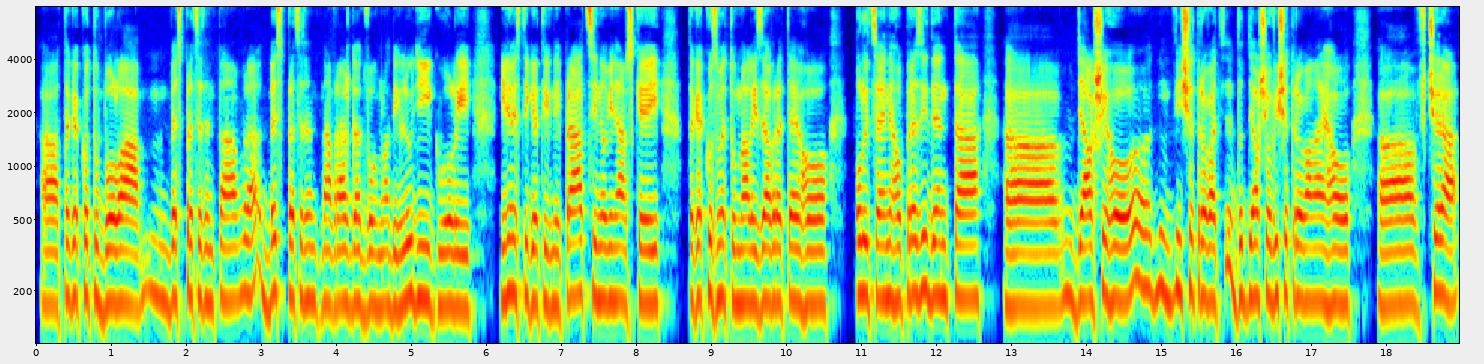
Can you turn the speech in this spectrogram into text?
A tak ako tu bola bezprecedentná, bezprecedentná vražda dvoch mladých ľudí kvôli investigatívnej práci novinárskej, tak ako sme tu mali zavretého policajného prezidenta, ďalšieho, vyšetrovať, do ďalšieho vyšetrovaného. Včera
